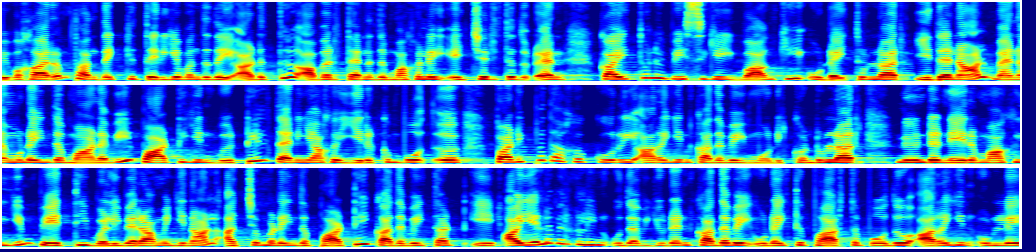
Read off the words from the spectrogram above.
விவகாரம் தந்தைக்கு தெரிய வந்ததை அடுத்து அவர் தனது மகளை எச்சரித்ததுடன் கைத்தொலைபேசியை வாங்கி உடைத்துள்ளார். இதனால் மனமுடைந்த மாணவி பாட்டியின் வீட்டில் தனியாக இருக்கும்போது படிப்பதாக கூறி அறையின் கதவை மூடிக்கொண்டுள்ளார். நீண்ட நேரமாகியும் பேத்தி வெளிவராமையினால் அச்சமடைந்த பாட்டி கதவை தட்டி அயலவர்களின் உதவியுடன் கதவை உடைத்து பார்த்தபோது அறையின் உள்ளே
